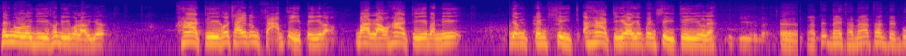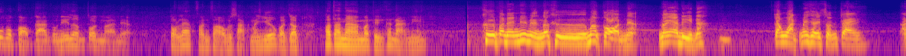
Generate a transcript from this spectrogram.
เทคโนโลยีเขาดีกว่าเราเยอะ 5G เขาใช้ตั้ง3-4 ปีแล้ว บ้านเรา 5G วันนี้ ยังเป็น 4 5G เรายังเป็น 4G อยู่เลย ดีเลยเออ ในฐานะท่านเป็นผู้ประกอบการตรงนี้เริ่มต้นมาเนี่ยตอนแรกฟันฝ่าอุปสรรคมาเยอะกว่าจะพัฒนามาถึงขนาดนี้ คือประเด็นที่หนึ่งก็คือเมื่อก่อนเนี่ยในอดีตนะ อืม จังหวัดไม่เคยสนใจอะ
